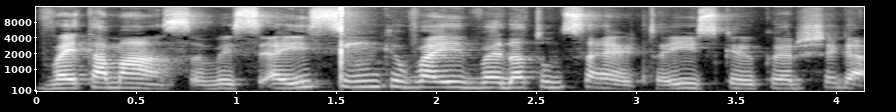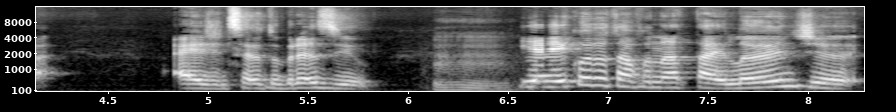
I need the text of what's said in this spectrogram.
vai estar tá massa. Vai aí sim que vai, vai dar tudo certo. É isso que eu quero chegar. Aí a gente saiu do Brasil. Uhum. E aí, quando eu tava na Tailândia,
